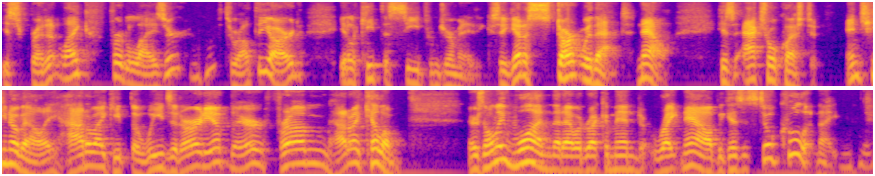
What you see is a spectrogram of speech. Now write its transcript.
You spread it like fertilizer Mhm. throughout the yard. It'll keep the seed from germinating. So you got to start with that. Now, his actual question in Chino Valley, how do I keep the weeds that are already up there from? How do I kill them? There's only one that I would recommend right now because it's still cool at night Mhm.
